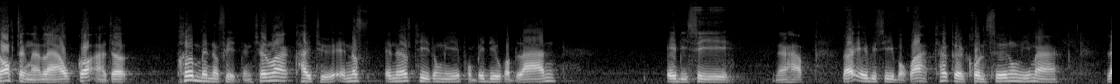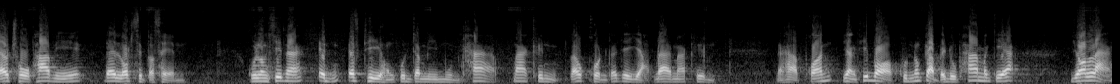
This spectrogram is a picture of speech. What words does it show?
นอกจากนั้นแล้วก็อาจจะเพิ่ม benefit อย่างเช่นว่าใครถือ NFT ตรงนี้ผมไปดีลกับร้าน ABC นะครับแล้ว ABC บอกว่าถ้าเกิดคนซื้อตรงนี้มา แล้วโชว์ภาพนี้ได้ลด 10% คุณลองคิดนะ NFT ของคุณจะมีมูลค่ามากขึ้น แล้วคนก็จะอยากได้มากขึ้นนะครับเพราะอย่างที่บอกคุณต้องกลับไปดูภาพเมื่อกี้ย้อนหลัง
